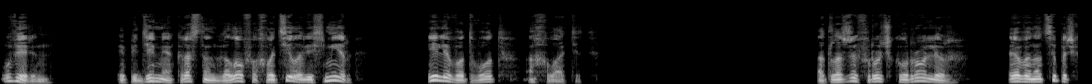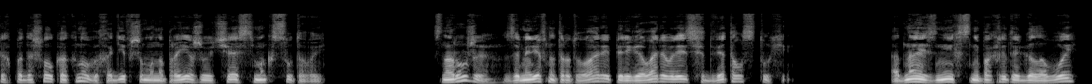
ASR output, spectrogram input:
Уверен, эпидемия красных голов охватила весь мир или вот-вот охватит. Отложив ручку роллер, Эва на цыпочках подошел к окну, выходившему на проезжую часть Максутовой. Снаружи, замерев на тротуаре, переговаривались две толстухи. Одна из них с непокрытой головой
